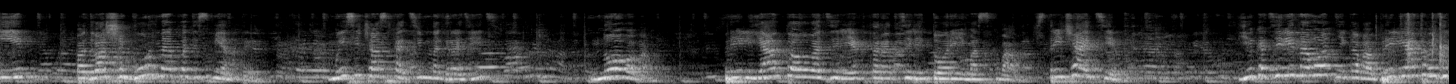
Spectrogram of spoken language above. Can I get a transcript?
И под ваши бурные аплодисменты мы сейчас хотим наградить нового бриллиантового директора территории Москва. Встречайте! Екатерина Лотникова, бриллиантовый директор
